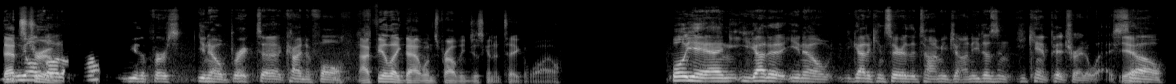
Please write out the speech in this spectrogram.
that's we all true. Thought would be the first, you know, brick to kind of fall. I feel like that one's probably just going to take a while. Well, yeah, and you got to, you know, you got to consider that Tommy John. He doesn't, he can't pitch right away. So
